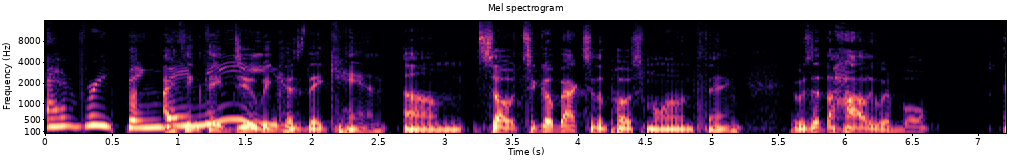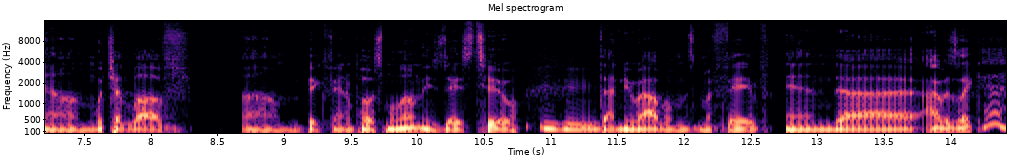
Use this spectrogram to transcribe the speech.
everything they I think they do because they can. Um, so to go back to the Post Malone thing, it was at the Hollywood Bowl, um, which I love. Um, big fan of Post Malone these days too. Mhm. That new album is my fave, and uh, I was like, eh,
